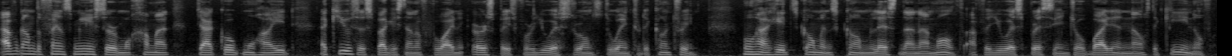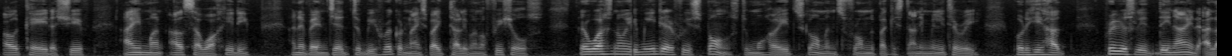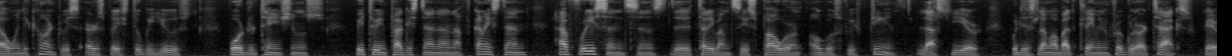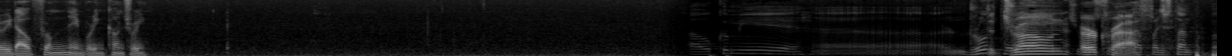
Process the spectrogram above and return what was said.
Afghan Defense Minister Mohammad Yaqub Mujahid accuses Pakistan of providing airspace for U.S. drones to enter the country. Mujahid's comments come less than a month after U.S. President Joe Biden announced the killing of al-Qaeda chief Ayman al-Zawahiri, an event yet to be recognized by Taliban officials. There was no immediate response to Mujahid's comments from the Pakistani military, but he had previously denied allowing the country's airspace to be used. Border tensions between Pakistan and Afghanistan have risen since the Taliban seized power on August 15th last year, with Islamabad claiming regular attacks carried out from the neighboring country. The drone aircraft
